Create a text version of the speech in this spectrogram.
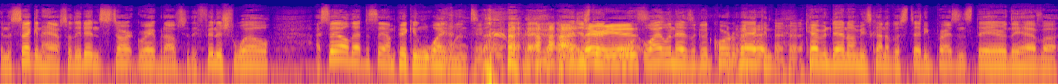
in the second half, so they didn't start great, but obviously they finished well. I say all that to say I'm picking Whiteland. I just there think Whiteland has a good quarterback, and Kevin Denham, he's kind of a steady presence there. They have uh,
